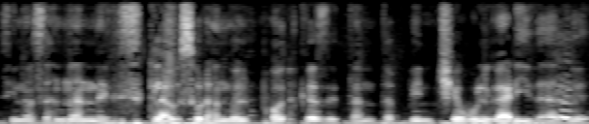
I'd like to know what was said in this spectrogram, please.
sí nos andan desclausurando el podcast de tanta pinche vulgaridad, güey.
